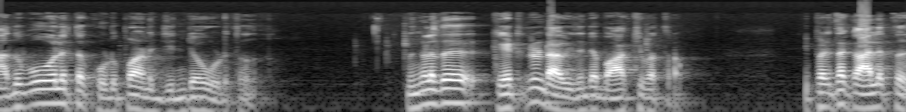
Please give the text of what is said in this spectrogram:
അതുപോലത്തെ കൊടുപ്പാണ് ജിൻഡോ കൊടുത്തത്. നിങ്ങളത് കേട്ടിട്ടുണ്ടാവും ഇതിന്റെ ബാക്കി പത്രം. ഇപ്പോഴത്തെ കാലത്ത്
